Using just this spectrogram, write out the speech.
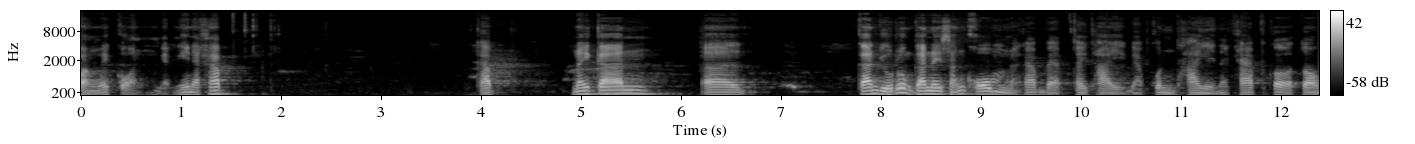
ฟังไว้ก่อนแบบนี้นะครับครับ ในการการอยู่ร่วมกันในสังคมนะครับ แบบไทยๆแบบคนไทยนะครับ ก็ต้อง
